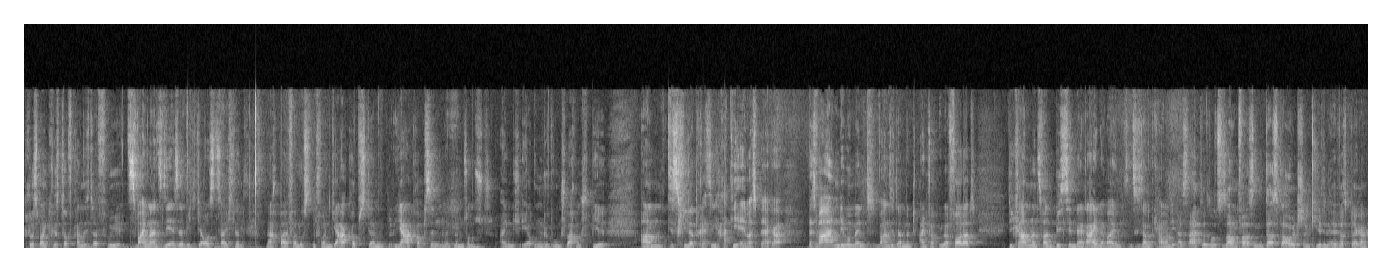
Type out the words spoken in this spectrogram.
Schlussmann Christoph kann sich da früh zweimal sehr, sehr wichtig auszeichnen, nach Ballverlusten von Jakobs, der mit Jakobsen mit einem sonst eigentlich eher ungewohnt schwachen Spiel. Ähm, das Kieler Pressing hat die Elversberger. Das war in dem Moment, waren sie damit einfach überfordert. Die kamen dann zwar ein bisschen mehr rein, aber insgesamt kann man die erste Halbzeit so zusammenfassen, dass da Holstein Kiel den Elversbergern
